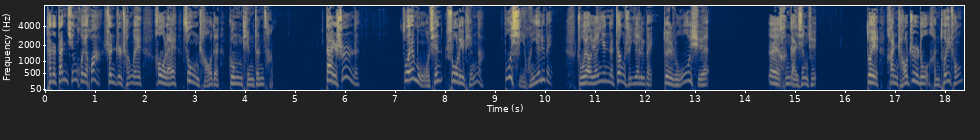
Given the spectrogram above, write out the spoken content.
他的丹青绘画甚至成为后来宋朝的宫廷珍藏，但是呢，作为母亲舒丽萍啊，不喜欢耶律倍，主要原因呢，正是耶律倍对儒学，呃，很感兴趣，对汉朝制度很推崇，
